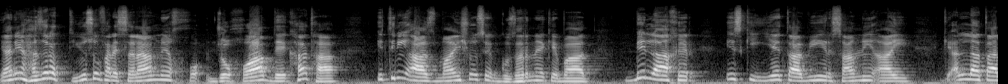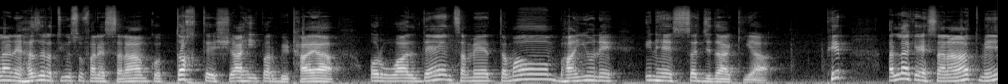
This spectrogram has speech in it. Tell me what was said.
یعنی حضرت یوسف علیہ السلام نے جو خواب دیکھا تھا، اتنی آزمائشوں سے گزرنے کے بعد بالآخر اس کی یہ تعبیر سامنے آئی کہ اللہ تعالیٰ نے حضرت یوسف علیہ السلام کو تخت شاہی پر بٹھایا اور والدین سمیت تمام بھائیوں نے انہیں سجدہ کیا۔ پھر اللہ کے احسانات میں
